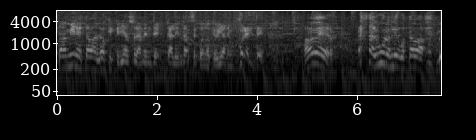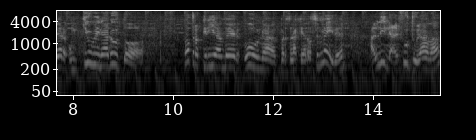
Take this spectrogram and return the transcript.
también estaban los que querían solamente calentarse con lo que veían enfrente. A ver, a algunos les gustaba ver un Kyubi Naruto. Otros querían ver un personaje de Rosen Maiden, a Lila de Futurama.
